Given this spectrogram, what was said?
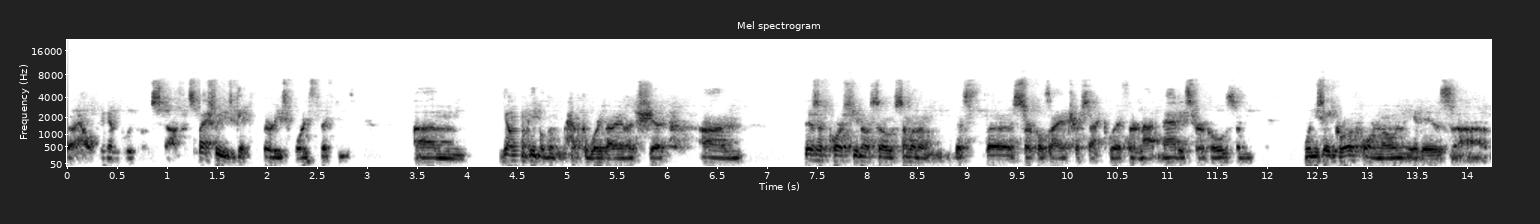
uh, healthy on glucose stuff, especially as you get to 30s, 40s, 50s. Um, young people don't have to worry about any of that shit. Um, there's, of course, you know, so some of them, this, the circles I intersect with are not natty circles. And when you say growth hormone, it is uh,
